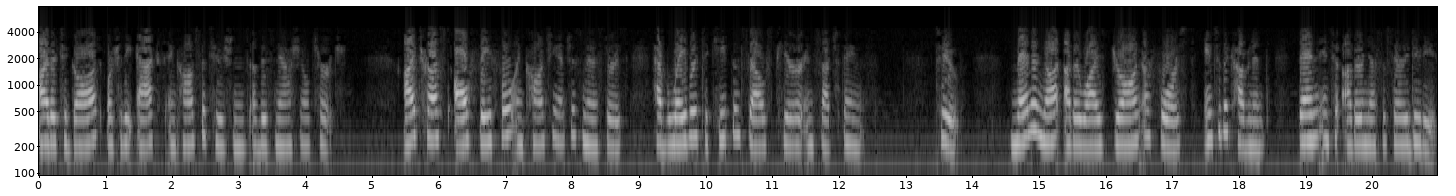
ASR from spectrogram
either to God or to the acts and constitutions of this national church. I trust all faithful and conscientious ministers have labored to keep themselves pure in such things. 2. Men are not otherwise drawn or forced into the covenant than into other necessary duties.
